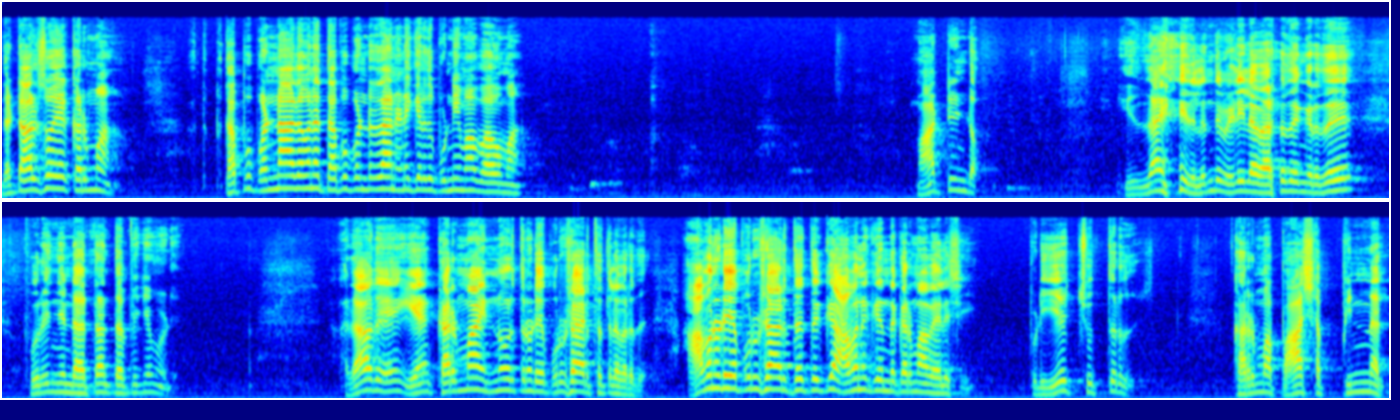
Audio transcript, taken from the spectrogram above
தட் ஆல்சோ ஏ கர்மா தப்பு பண்ணாதவனை தப்பு பண்ணுறதா நினைக்கிறது புண்ணியமா பாவமா? மாட்டின்டோம் இதுதான் இதுலேருந்து வெளியில் வர்றதுங்கிறது புரிஞ்சுட்டா தான் தப்பிக்க முடியும். அதாவது என் கர்மா இன்னொருத்தனுடைய புருஷார்த்தத்தில் வருது. அவனுடைய புருஷார்த்தத்துக்கு அவனுக்கு இந்த கர்மா வேலை செய்யும். இப்படியே சுத்துறது. கர்ம பாச பின்னல்.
